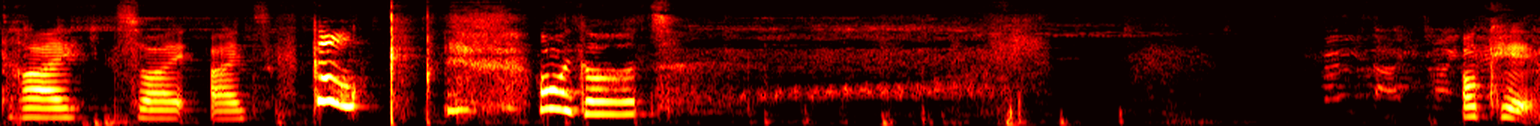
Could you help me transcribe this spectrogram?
3, 2, 1, go! Oh mein Gott. Okay.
